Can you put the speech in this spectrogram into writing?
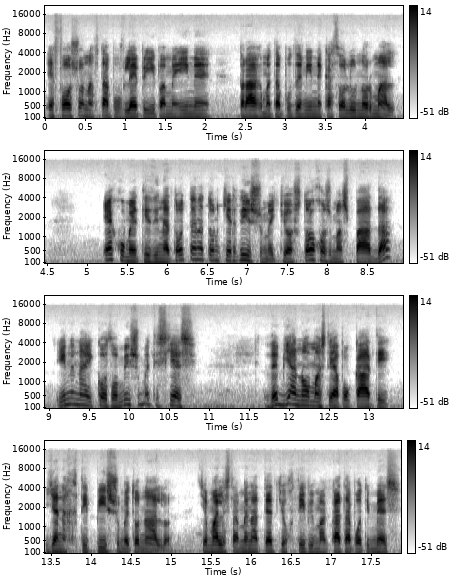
εφόσον αυτά που βλέπει είπαμε είναι πράγματα που δεν είναι καθόλου normal. Έχουμε τη δυνατότητα να τον κερδίσουμε και ο στόχος μας πάντα είναι να οικοδομήσουμε τη σχέση. Δεν πιανόμαστε από κάτι για να χτυπήσουμε τον άλλον και μάλιστα με ένα τέτοιο χτύπημα κάτω από τη μέση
